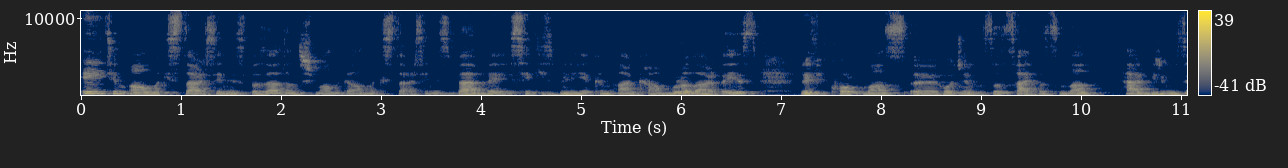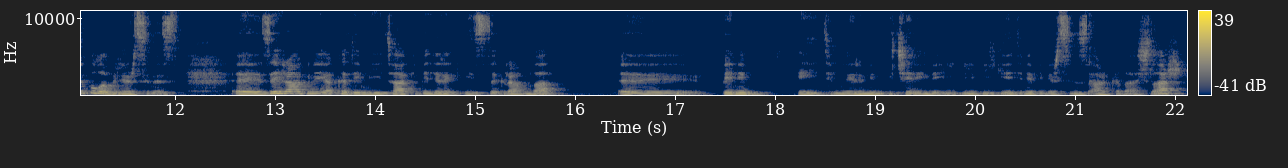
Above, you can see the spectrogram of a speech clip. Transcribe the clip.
Eğitim almak isterseniz, özel danışmanlık almak isterseniz ben ve 8000'e yakın Ankam buralardayız. Refik Korkmaz e, hocamızın sayfasından her birimizi bulabilirsiniz. E, Zehra Güney Akademi'yi takip ederek Instagram'da e, benim eğitimlerimin içeriğiyle ilgili bilgi edinebilirsiniz arkadaşlar.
